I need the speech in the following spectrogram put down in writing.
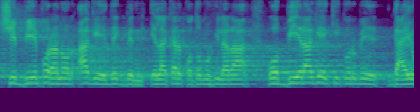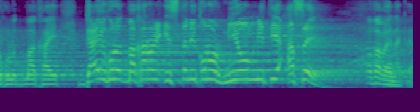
সে বিয়ে পড়ানোর আগে দেখবেন এলাকার কত মহিলারা, ও বিয়ের আগে কি করবে? গায়ে হলুদ মাখায়। গায়ে হলুদ মাখানোর ইসলামী কোনো নিয়ম নীতি আছে? কথা কয় না কেন?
